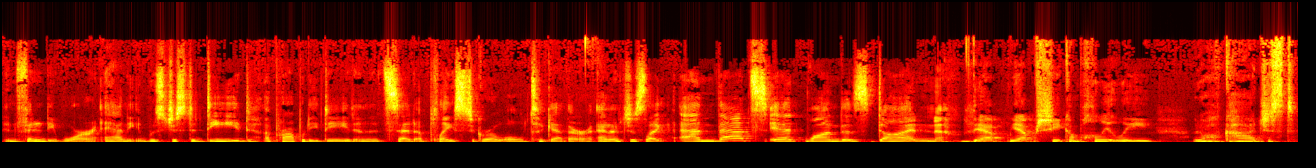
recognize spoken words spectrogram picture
Infinity War. And it was just a deed, a property deed. And it said, a place to grow old together. And it's just like, and that's it. Wanda's done. Yep, yep. She completely oh God, just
